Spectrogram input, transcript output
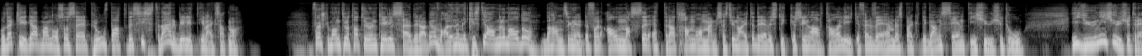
Og det er tydelig at man også ser prov på at det siste der blir litt iverksatt nå. Førstemann til å ta turen til Saudi-Arabia var jo nemlig Cristiano Ronaldo, da han signerte for Al Nasser etter at han og Manchester United drev i stykker sin avtale like før VM ble sparket i gang sent i 2022. I juni 2023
